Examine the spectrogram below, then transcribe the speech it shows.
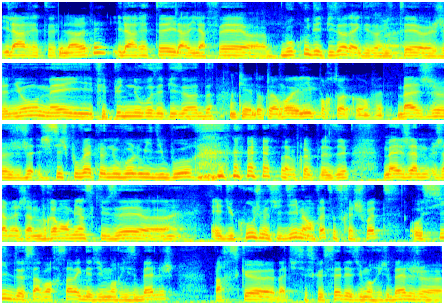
il a arrêté. Il a arrêté? Il a arrêté, il a, il a fait euh, beaucoup d'épisodes avec des invités euh, géniaux, mais il fait plus de nouveaux épisodes. Ok, donc la voix est libre pour toi, quoi, en fait. Bah, je, je- si je pouvais être le nouveau Louis Dubourg, ça me ferait plaisir. Mais j'aime, j'aime, j'aime vraiment bien ce qu'il faisait. euh, Et du coup, je me suis dit, mais en fait, ça serait chouette aussi de savoir ça avec des humoristes belges. Parce que bah, tu sais ce que c'est, les humoristes belges, euh,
